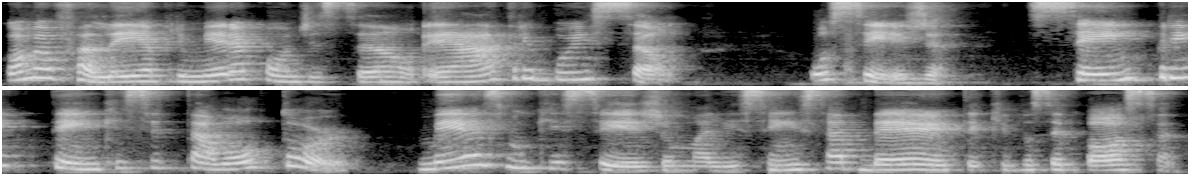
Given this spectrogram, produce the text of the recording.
Como eu falei, a primeira condição é a atribuição, ou seja, sempre tem que citar o autor, mesmo que seja uma licença aberta, que você possa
